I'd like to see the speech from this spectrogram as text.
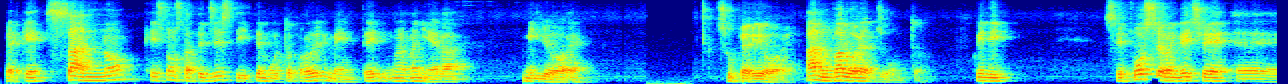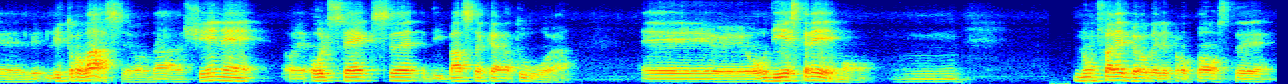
perché sanno che sono state gestite molto probabilmente in una maniera migliore, superiore, hanno un valore aggiunto. Quindi se fossero invece, eh, le, le, trovassero da scene eh, all sex di bassa caratura, eh, o di estremo mm, non farebbero delle proposte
